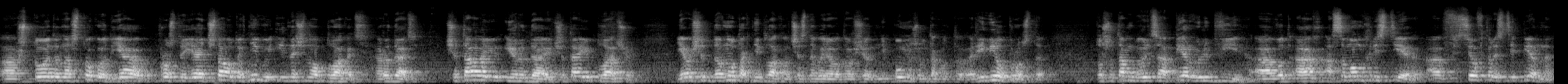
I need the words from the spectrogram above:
э, что это настолько, вот я просто, я читал эту книгу и начинал плакать, рыдать. Читаю и рыдаю, читаю и плачу. Я вообще давно так не плакал, честно говоря, вот вообще не помню, чтобы так вот ревел просто. То, что там говорится о первой любви, о, вот, о, о самом Христе, о, все второстепенно,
